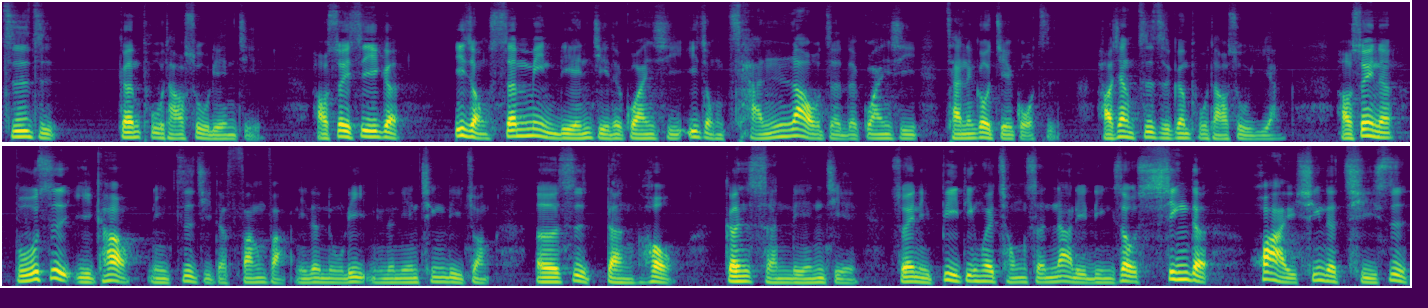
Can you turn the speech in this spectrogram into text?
枝子跟葡萄树连接，好，所以是一个。一种生命连接的关系，一种缠绕着的关系，才能够结果子，好像枝子跟葡萄树一样。好，所以呢，不是依靠你自己的方法、你的努力、你的年轻力壮，而是等候跟神连结，所以你必定会从神那里领受新的话语、新的启示、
